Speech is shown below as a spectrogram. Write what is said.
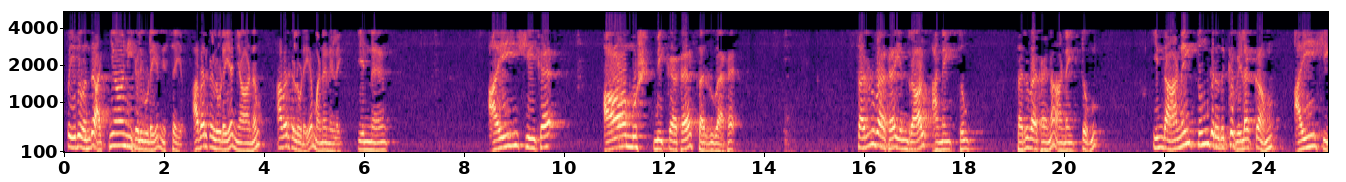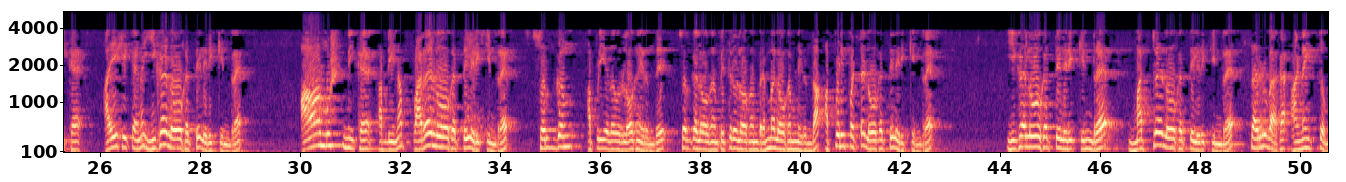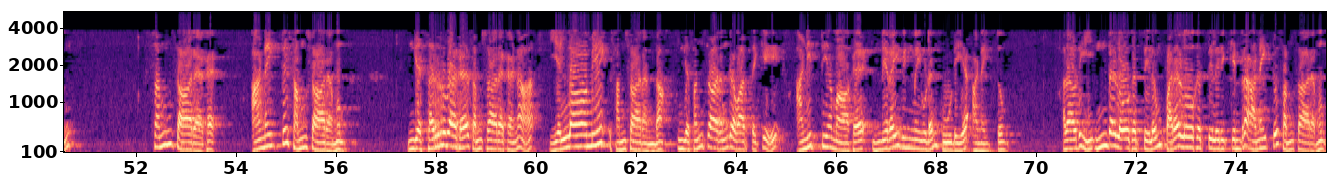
இப்ப இது வந்து அஜானிகளுடைய நிச்சயம். அவர்களுடைய ஞானம் அவர்களுடைய மனநிலை. என்ன? ஐஹிக ஆமுஷ்மிக சர்வக. சர்வக என்றால் அனைத்தும். சர்வகன அனைத்தும். இந்த அனைத்துங்கிறதுக்கு விளக்கம் ஐஹிக. ஐஹிகன இகலோகத்தில் இருக்கின்ற ஆமுஷ்மிக அப்படின்னா பரலோகத்தில் இருக்கின்ற சொர்க்கம் அப்படி ஏதோ ஒரு லோகம் இருந்து சொர்க்கலோகம் பித்ருலோகம் பிரம்மலோகம்னு இருந்தா அப்படிப்பட்ட லோகத்தில் இருக்கின்ற இகலோகத்தில் இருக்கின்ற மற்ற லோகத்தில் இருக்கின்ற சர்வக அனைத்தும் சம்சாரக அனைத்து சம்சாரமும். இங்க சர்வக சம்சாரகனா எல்லாமே சம்சாரம்தான். இங்க சம்சாரம்ங்கிற வார்த்தைக்கு அனித்தியமாக நிறைவின்மையுடன் கூடிய அனைத்தும். அதாவது இந்த லோகத்திலும் பரலோகத்தில் இருக்கின்ற அனைத்து சம்சாரமும்.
